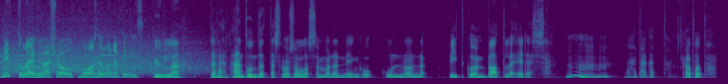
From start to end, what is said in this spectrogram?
Nyt tulee hyvä show. Mulla on sellainen fiilis. Kyllä. Tämä vähän- tuntuu, että tässä voisi olla semmoinen niin kuin kunnon Bitcoin battle edessä. Hmm, lähdetään katsomaan. Katsotaan.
